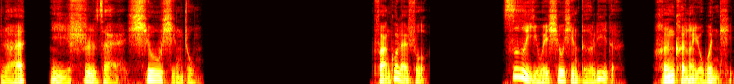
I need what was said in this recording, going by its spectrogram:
然你是在修行中。反过来说，自以为修行得力的，很可能有问题。《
